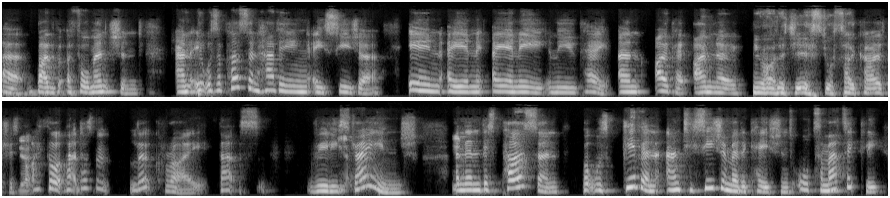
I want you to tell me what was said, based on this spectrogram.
uh, by the aforementioned, and it was a person having a seizure in A and E in the UK. And okay, I'm no neurologist or psychiatrist, yeah. but I thought that doesn't look right. That's really yeah. strange. Yeah. And then this person, but was given anti-seizure medications automatically,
